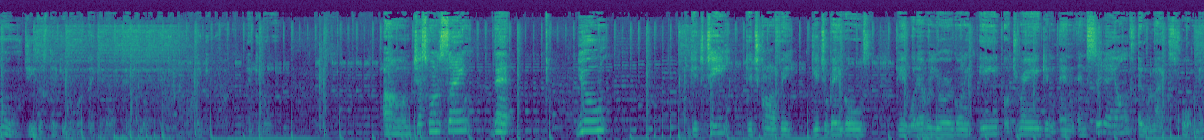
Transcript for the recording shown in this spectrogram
Oh, Jesus, thank you, Lord. Thank you, Lord. Thank you, Lord. Thank you, Lord. Thank you, Lord. Thank you, Lord. Um, just want to say that you get your tea, get your coffee, get your bagels, get whatever you're going to eat or drink, and, and, and sit down and relax for a minute.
